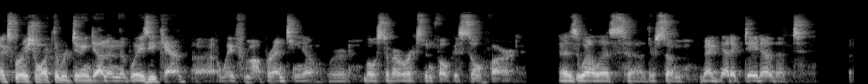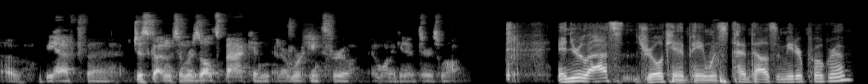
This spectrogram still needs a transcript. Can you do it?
exploration work that we're doing down in the Boise camp, away from Upper Antino, where most of our work's been focused so far as well as uh, there's some magnetic data that uh, we have uh, just gotten some results back and, and, are working through and want to get out there as well. And your last drill campaign was 10,000 meter program?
